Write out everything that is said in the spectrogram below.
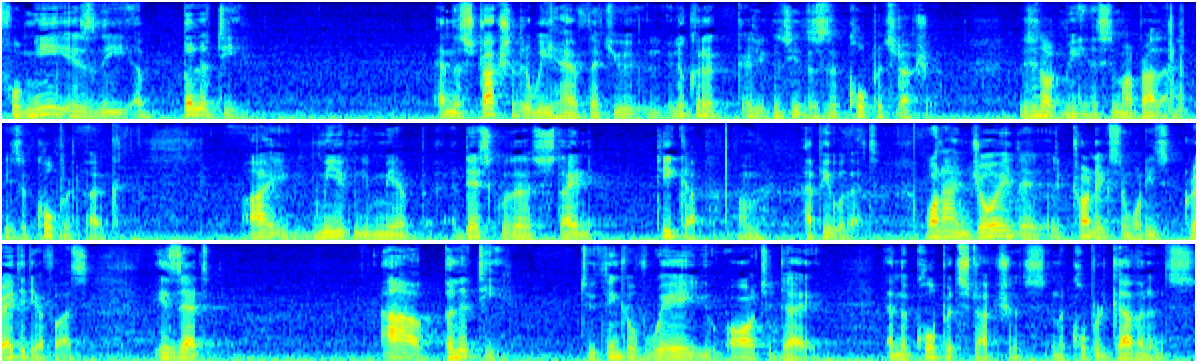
for me, is the ability and the structure that we have that you look at it, as you can see, this is a corporate structure. This is not me, this is my brother. He's a corporate oak. I, me, you can give me a, a desk with a stained teacup. I'm happy with that. What I enjoy the electronics and what he's created here for us is that our ability to think of where you are today and the corporate structures and the corporate governance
